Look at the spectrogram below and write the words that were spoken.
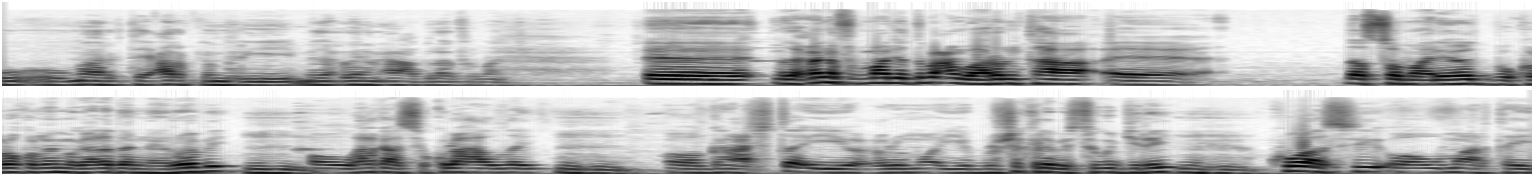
uu maaragtay carabka mariyey madaxweyne maxamed cabdullahi farmaajo? Madaxweyne farmaajo dabcan waa runtaa dad soomaaliyeed buu kula kulmay magaalada nairobi oo uu halkaasi kula hadlay oo ganacsato iyo culimo iyo bulsho kaleba isugu jiray. Kuwaasi oo uu maaragtay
